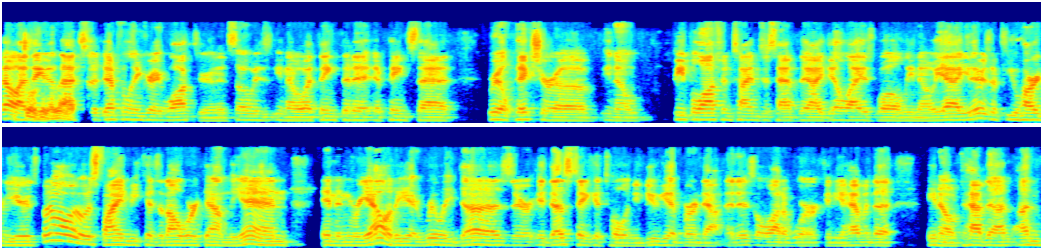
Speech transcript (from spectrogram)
No, I think that that's a definitely a great walkthrough, and it's always, you know, I think that it, it paints that real picture of, you know, people oftentimes just have the idealized, well, you know, yeah, there's a few hard years, but oh, it was fine because it all worked out in the end. And in reality, it really does, or it does take a toll, and you do get burned out. It is a lot of work, and you're having to you know, have the un, un,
